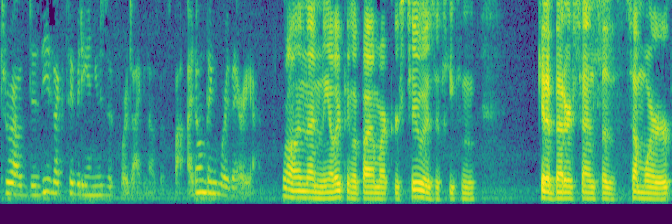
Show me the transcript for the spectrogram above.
throughout disease activity and use it for diagnosis. But I don't think we're there yet. Well, and then the other thing with biomarkers too is if you can get a better sense of somewhere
